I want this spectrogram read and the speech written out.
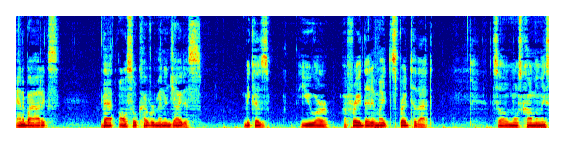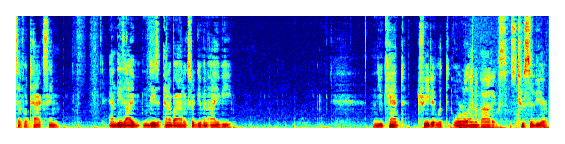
antibiotics that also cover meningitis because you are afraid that it might spread to that. So most commonly cefotaxime. And these these antibiotics are given IV. You can't treat it with oral antibiotics. It's too severe.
